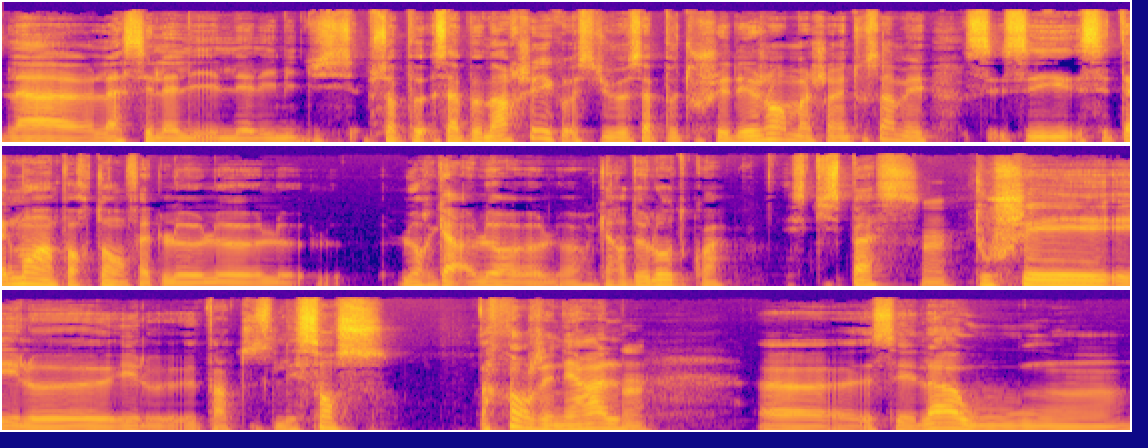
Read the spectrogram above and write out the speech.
là, là c'est la, la, limite du système. Ça peut, ça peut marcher quoi, si tu veux, ça peut toucher des gens, machin et tout ça, mais c'est tellement important en fait le le le, le regard le, regard de l'autre quoi, et ce qui se passe, hum. toucher et le et le enfin les sens en général. Hum. Euh, c'est là où on,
